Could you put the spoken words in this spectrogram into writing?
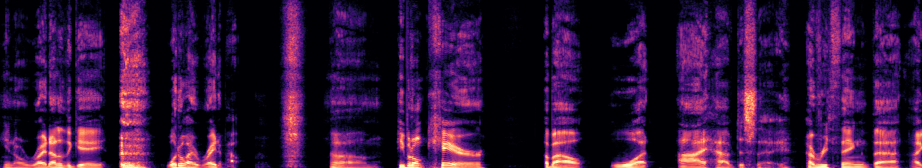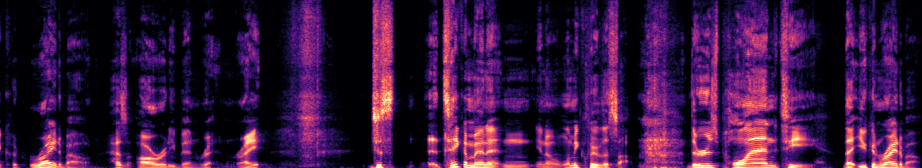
You know, right out of the gate, what do I write about? Um, people don't care about what I have to say. Everything that I could write about has already been written, right? Just uh, take a minute and, you know, let me clear this up. There is plenty that you can write about.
